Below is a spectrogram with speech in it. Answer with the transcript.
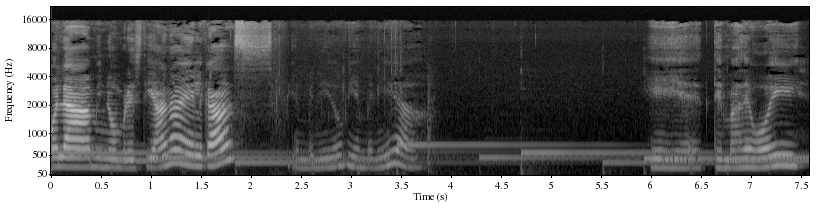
Hola, mi nombre es Diana Elgas. Bienvenido, bienvenida. Eh, tema de hoy,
